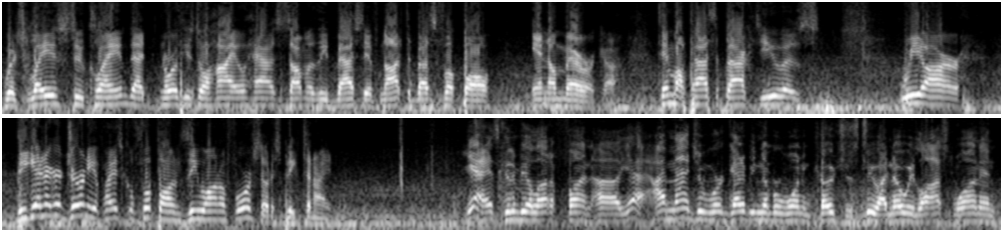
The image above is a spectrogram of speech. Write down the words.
which lays to claim that Northeast Ohio has some of the best, if not the best, football in America. Tim, I'll pass it back to you as we are beginning our journey of high school football in Z104, so to speak, tonight. Yeah, it's going to be a lot of fun. Uh, yeah, I imagine we're going to be number one in coaches too. I know we lost one in,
